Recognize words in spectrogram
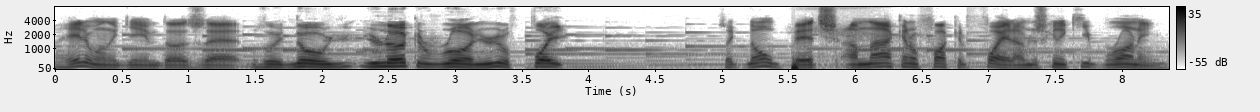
I hate it when the game does that. It's like, no, you're not gonna run. You're gonna fight. It's like, no, bitch. I'm not gonna fucking fight. I'm just gonna keep running.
